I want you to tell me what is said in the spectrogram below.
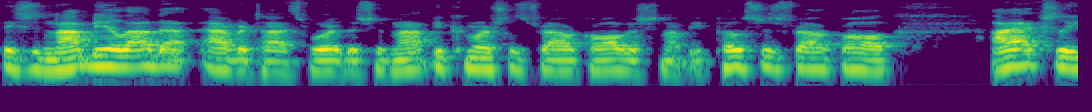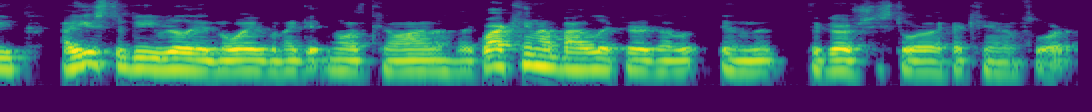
they should not be allowed to advertise for it. There should not be commercials for alcohol. There should not be posters for alcohol. I actually I used to be really annoyed when I get in North Carolina, like why can't I buy liquor in the, in the, the grocery store like I can in Florida?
